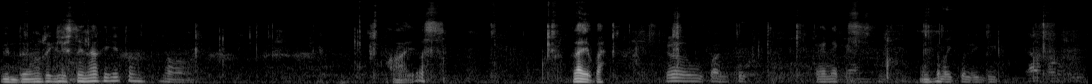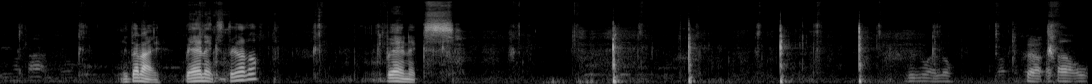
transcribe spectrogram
Ganda ng release nila rito. Oo. Ayos. Layo pa. Yung kwanto. Tenex. Ito may kulay din. Ito na eh. Penex. Tingnan to. Penex. Doon yung ano. Kakatao.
